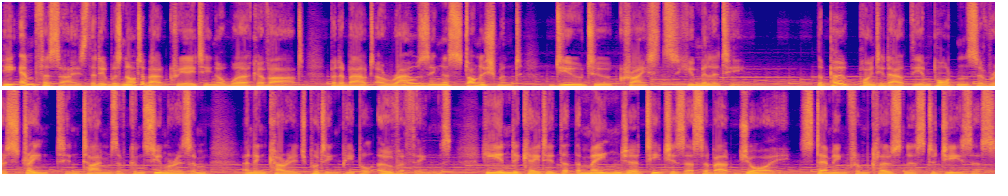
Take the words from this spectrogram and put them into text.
he emphasized that it was not about creating a work of art, but about arousing astonishment due to Christ's humility. The Pope pointed out the importance of restraint in times of consumerism and encouraged putting people over things. He indicated that the manger teaches us about joy stemming from closeness to Jesus,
